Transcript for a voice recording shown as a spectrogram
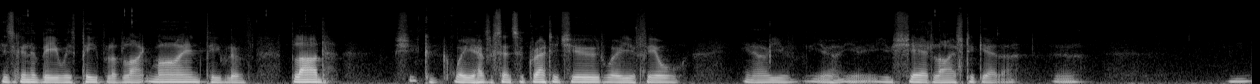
is going to be with people of like mind, people of blood, where you have a sense of gratitude, where you feel, you know, you you you, you shared life together. Yeah. Mm.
